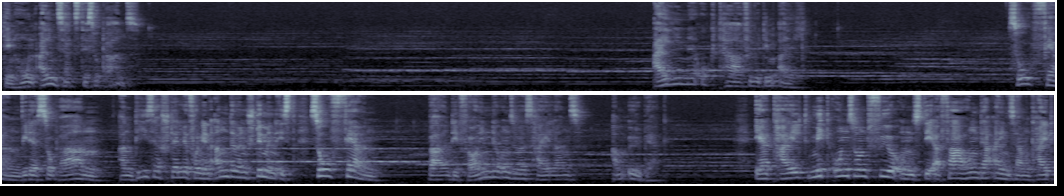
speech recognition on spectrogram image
Den hohen Einsatz des Soprans. Eine Oktave über dem Alt. So fern wie der Sopran an dieser Stelle von den anderen Stimmen ist, so fern waren die Freunde unseres Heilands am Ölberg. Er teilt mit uns und für uns die Erfahrung der Einsamkeit.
